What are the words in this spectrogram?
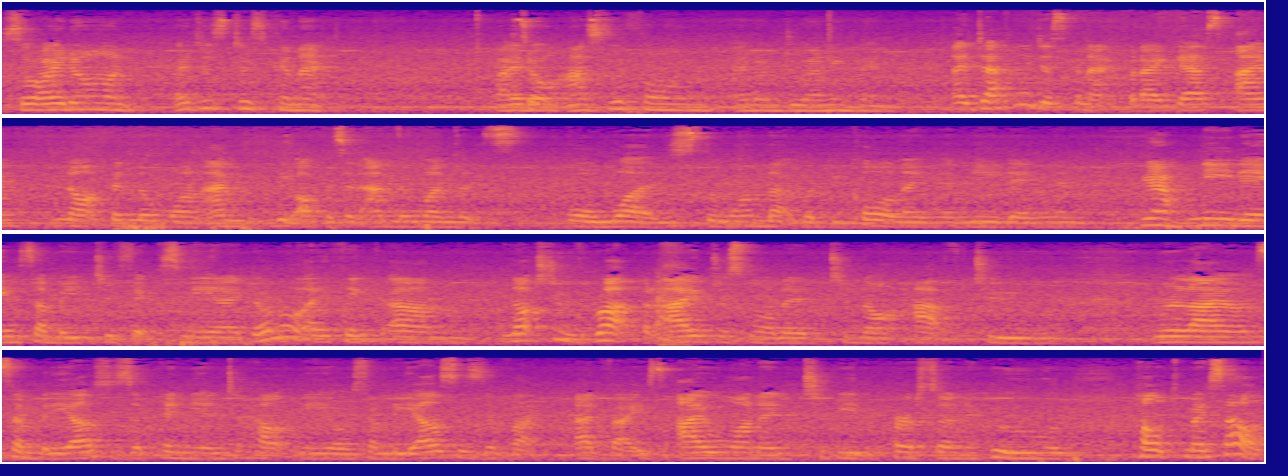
So I don't. I just disconnect. I don't answer the phone. I don't do anything. I definitely disconnect, but I guess I've not been the one. I'm the opposite. I'm the one that's or was the one that would be calling and needing and Yeah. needing somebody to fix me. And I don't know. I think um, not to rut, but I just wanted to not have to rely on somebody else's opinion to help me or somebody else's advi- advice. I wanted to be the person who helped myself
